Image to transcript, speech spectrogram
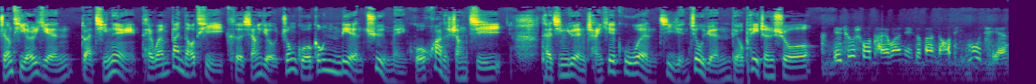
整体而言，短期内台湾半导体可享有中国供应链去美国化的商机。台经院产业顾问。暨研究员刘佩珍说：“也就是说，台湾的一个半导体目前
